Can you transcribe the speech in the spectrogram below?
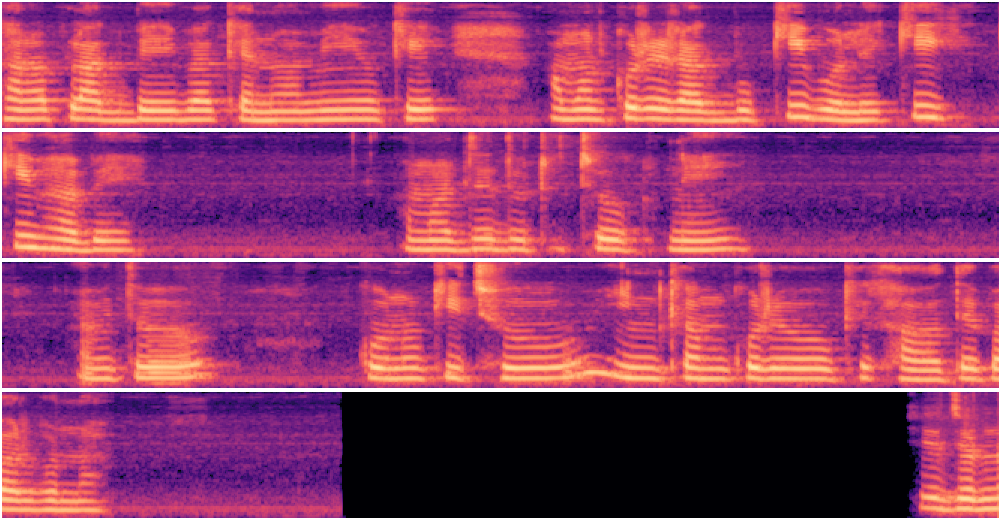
খারাপ লাগবে বা কেন আমি ওকে আমার করে রাখব? কি বলে? কি, কীভাবে? আমার যে দুটো চোখ নেই। আমি তো কোনো কিছু ইনকাম করে ওকে খাওয়াতে পারব না। সেজন্য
